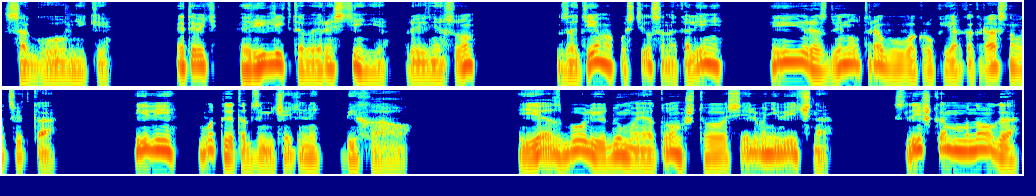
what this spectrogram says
«Саговники! Это ведь реликтовое растение», — произнес он. Затем опустился на колени и раздвинул траву вокруг ярко-красного цветка. Или вот этот замечательный Бихао. Я с болью думаю о том, что сельва не вечна. Слишком много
